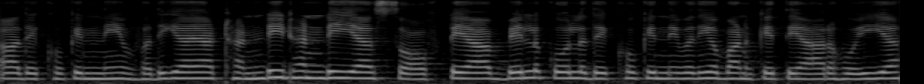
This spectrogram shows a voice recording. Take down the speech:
ਆ ਦੇਖੋ ਕਿੰਨੀ ਵਧੀਆ ਆ ਠੰਡੀ ਠੰਡੀ ਆ ਸੌਫਟ ਆ, ਬਿਲਕੁਲ ਦੇਖੋ ਕਿੰਨੀ ਵਧੀਆ ਬਣ ਕੇ ਤਿਆਰ ਹੋਈ ਆ।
